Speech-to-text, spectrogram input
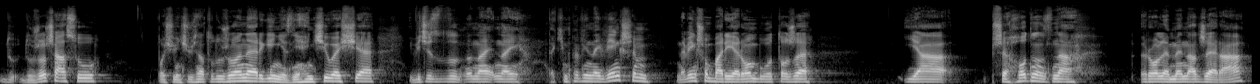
du, dużo czasu, poświęciłeś na to dużo energii, nie zniechęciłeś się. I wiecie, co to naj, naj, takim pewnie największym, największą barierą było to, że ja przechodząc na rolę menadżera,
